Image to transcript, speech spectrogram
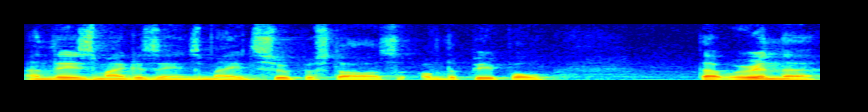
And these magazines made superstars of the people that were in there.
